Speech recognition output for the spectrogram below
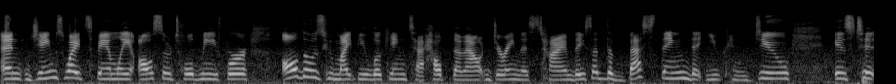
And James White's family also told me for all those who might be looking to help them out during this time, they said the best thing thing that you can do is to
